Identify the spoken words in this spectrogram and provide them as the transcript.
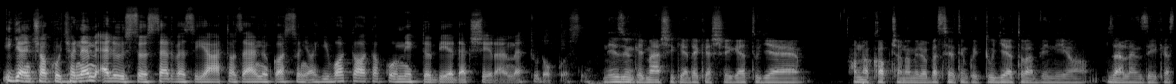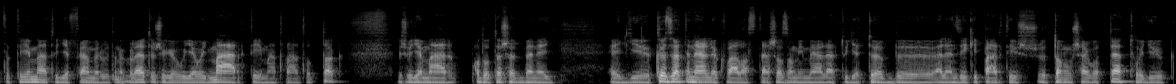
Igen, csak hogyha nem először szervezi át az elnök asszony a hivatalt, akkor még több érdeksérelmet tud okozni. Nézzünk egy másik érdekességet, ugye annak kapcsán, amiről beszéltünk, hogy tudja továbbvinni az ellenzék ezt a témát, ugye felmerült annak a lehetősége, ugye, hogy már témát váltottak, és ugye már adott esetben egy egy közvetlen elnökválasztás az, ami mellett ugye több ellenzéki párt is tanúságot tett, hogy ők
